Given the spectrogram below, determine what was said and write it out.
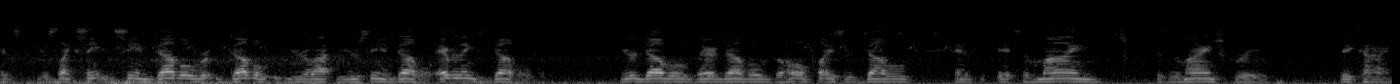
It's just like seeing, seeing double, double. You're like you're seeing double. Everything's doubled. You're doubled. They're doubled. The whole place is doubled, and it's, it's a mind. It's a mind screw, big time.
